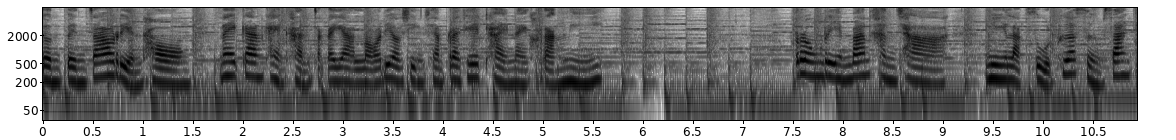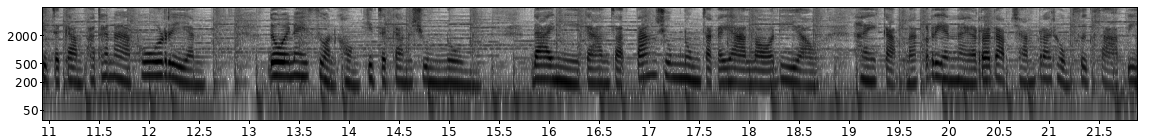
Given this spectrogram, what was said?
จนเป็นเจ้าเหรียญทอง ในการแข่งขันจักรยานล้อเดียวชิงแชมป์ประเทศไทยในครั้งนี้ โรงเรียนบ้านคัญชา มีหลักสูตรเพื่อเสริมสร้างกิจกรรมพัฒนาผู้เรียน โดยในส่วนของกิจกรรมชุมนุม ได้มีการจัดตั้งชุมนุมจักรยานล้อเดียว ให้กับนักเรียนในระดับชั้นประถมศึกษาปี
